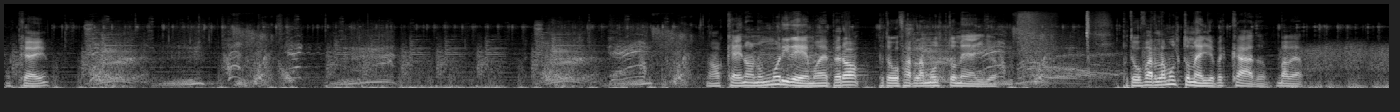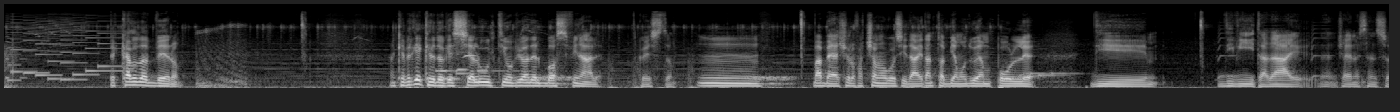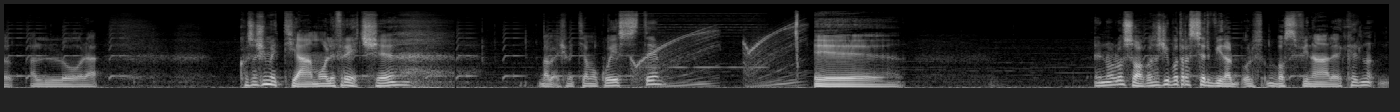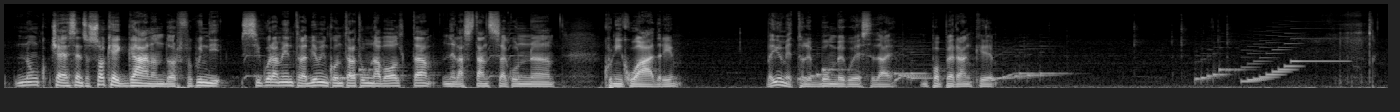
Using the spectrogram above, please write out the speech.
Ok. Ok, no, non moriremo, eh, però potevo farla molto meglio. Potevo farla molto meglio, peccato. Vabbè. Peccato davvero. Anche perché credo che sia l'ultimo prima del boss finale. Questo. Mm, vabbè, ce lo facciamo così, dai. Tanto abbiamo due ampolle di, di vita, dai. Cioè, nel senso, allora... Cosa ci mettiamo? Le frecce? Vabbè, ci mettiamo queste. E... E non lo so, cosa ci potrà servire al boss finale? Che non, cioè, nel senso, so che è Ganondorf, quindi sicuramente l'abbiamo incontrato una volta nella stanza con con i quadri. Beh, io metto le bombe queste, dai. Un po' per anche...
